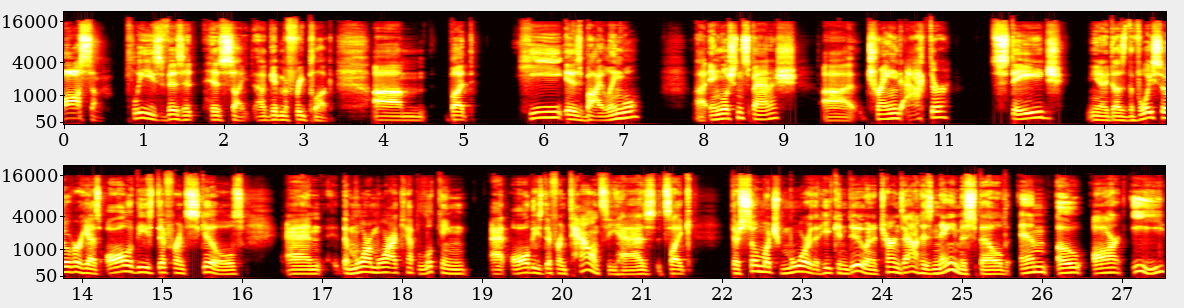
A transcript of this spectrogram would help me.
awesome. Please visit his site. I'll give him a free plug. Um, but he is bilingual, uh, English and Spanish, uh, trained actor, stage, you know, does the voiceover. He has all of these different skills. And the more and more I kept looking at all these different talents he has, it's like there's so much more that he can do. And it turns out his name is spelled M O R E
